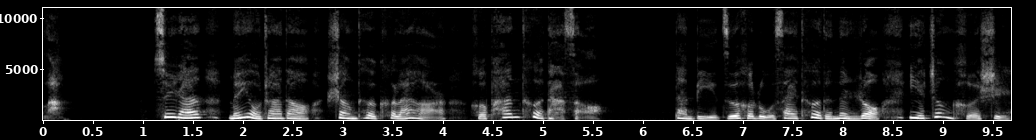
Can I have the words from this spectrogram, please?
了。虽然没有抓到尚特克莱尔和潘特大嫂，但比兹和鲁塞特的嫩肉也正合适。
